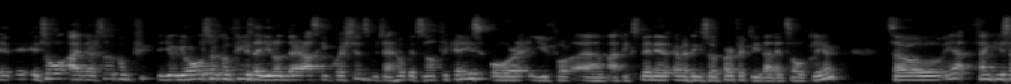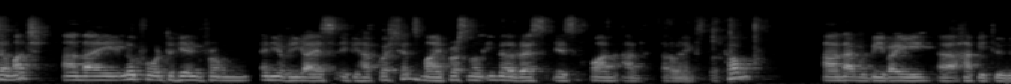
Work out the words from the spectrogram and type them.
it, it's all either so confu- you're also confused that you don't dare asking questions, which I hope it's not the case, or you for um, I've explained everything so perfectly that it's all clear. So yeah, thank you so much, and I look forward to hearing from any of you guys if you have questions. My personal email address is juan at darwinex.com, and I would be very uh, happy to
